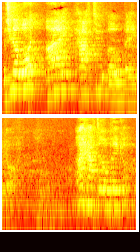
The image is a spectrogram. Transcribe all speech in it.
But you know what? I have to obey God. I have to obey God.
